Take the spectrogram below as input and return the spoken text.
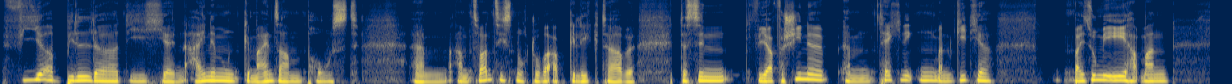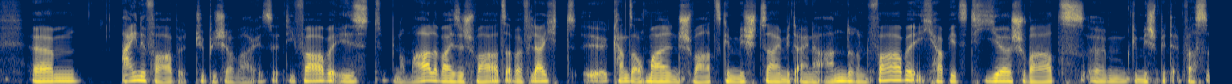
vier Bilder, die ich hier in einem gemeinsamen Post ähm, am 20. Oktober abgelegt habe. Das sind ja verschiedene ähm, Techniken. Man geht hier bei Sumi hat man ähm, eine Farbe typischerweise. Die Farbe ist normalerweise schwarz, aber vielleicht äh, kann es auch mal ein Schwarz gemischt sein mit einer anderen Farbe. Ich habe jetzt hier Schwarz ähm, gemischt mit etwas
